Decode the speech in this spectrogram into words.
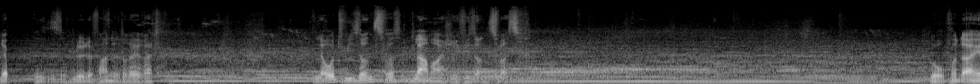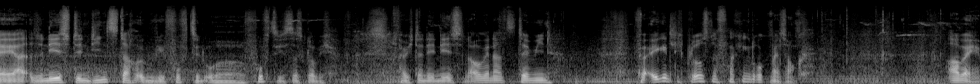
Ja, das ist das blöde fahrende Dreirad. Laut wie sonst was und lahmarschig wie sonst was. So, von daher ja, also nächsten Dienstag irgendwie 15.50 Uhr 50 ist das, glaube ich, habe ich dann den nächsten Augenarzttermin für eigentlich bloß eine fucking Druckmessung. Aber hey.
